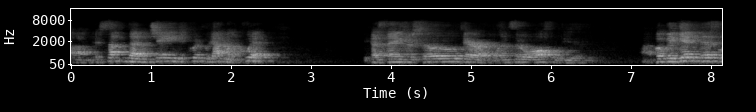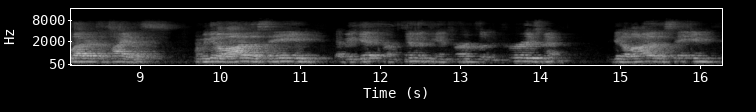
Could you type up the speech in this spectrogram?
um, if something doesn't change quickly, I'm going to quit because things are so terrible and so awful here. Uh, but we get this letter to Titus, and we get a lot of the same that we get from Timothy in terms of encouragement. We get a lot of the same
